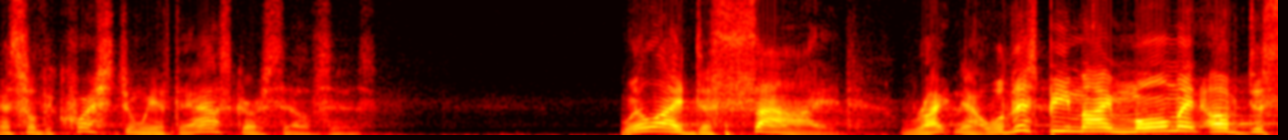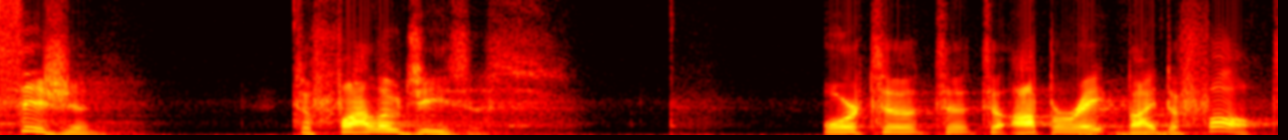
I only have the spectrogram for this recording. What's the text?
And so, the question we have to ask ourselves is Will I decide? right now? Will this be my moment of decision to follow Jesus or to, to, to operate by default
